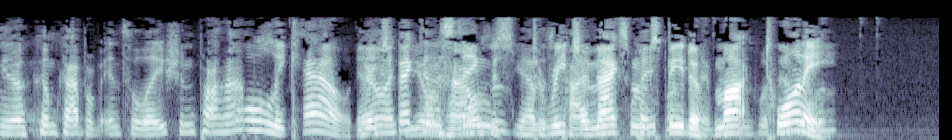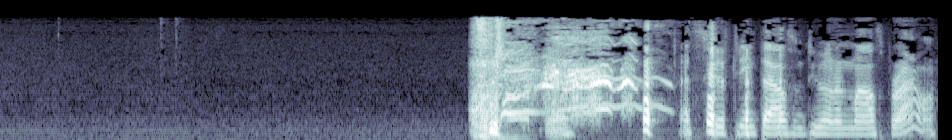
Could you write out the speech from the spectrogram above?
you know, some type of insulation, perhaps. Holy cow! They're You know, expecting your this thing houses, to, to reach a maximum paper, speed of Mach 20. doing. That's 15,200 miles per hour.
